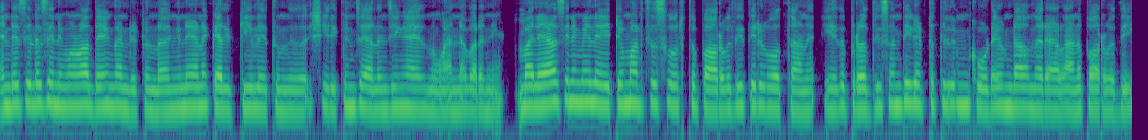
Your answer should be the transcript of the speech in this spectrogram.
എന്റെ ചില സിനിമകൾ അദ്ദേഹം കണ്ടിട്ടുണ്ട്. അങ്ങനെയാണ് കൽക്കിയിലെത്തുന്നത് ശരിക്കും ചാലഞ്ചിങ് ആയിരുന്നു അന്ന പറഞ്ഞു. മലയാള സിനിമയിൽ ഏറ്റവും അടുത്ത സുഹൃത്ത് പാർവതി തിരുവോത്താണ്. ഏത് പ്രതിസന്ധി ഘട്ടത്തിലും കൂടെ ഉണ്ടാവുന്ന ഒരാളാണ് പാർവതി.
